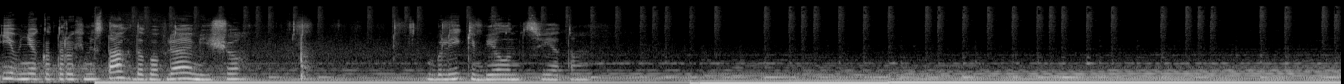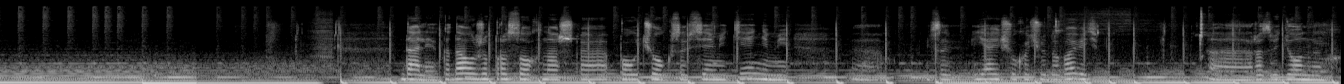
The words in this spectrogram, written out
И в некоторых местах добавляем еще блики белым цветом. Далее, когда уже просох наш э, паучок со всеми тенями, э, я еще хочу добавить э, разведенных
